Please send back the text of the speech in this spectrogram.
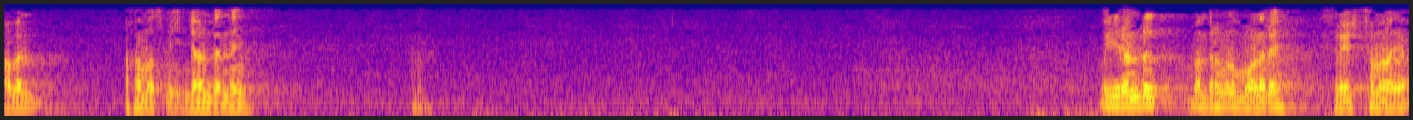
അവൻ അഹമസ്മി. ഞാൻ തന്നെ. ഈ രണ്ട് മന്ത്രങ്ങളും വളരെ ശ്രേഷ്ഠമായ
